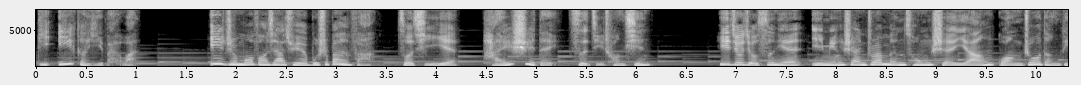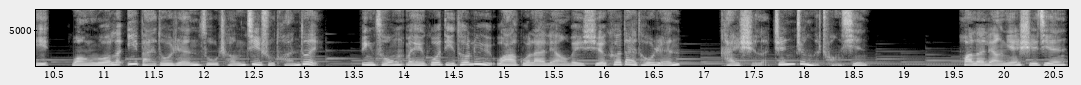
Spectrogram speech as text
第一个一百万。一直模仿下去也不是办法，做企业还是得自己创新。一九九四年，尹明善专门从沈阳、广州等地网罗了一百多人组成技术团队，并从美国底特律挖过来两位学科带头人，开始了真正的创新。花了两年时间，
